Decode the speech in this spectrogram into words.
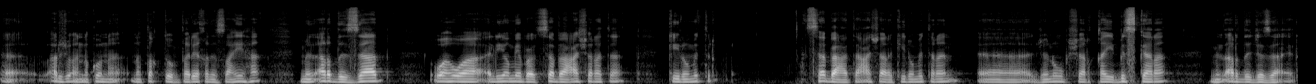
آه، أرجو أن نكون نطقته بطريقة صحيحة من أرض الزاب وهو اليوم يبعد سبع عشرة كيلو متر سبعة عشر كيلو مترا آه، جنوب شرقي بسكرة من أرض الجزائر.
